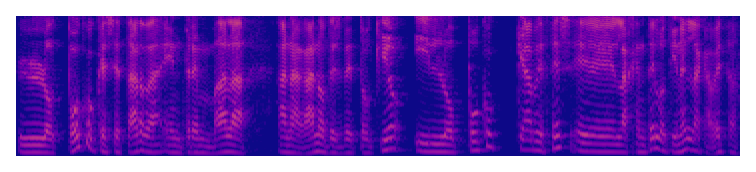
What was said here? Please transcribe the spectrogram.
lo poco que se tarda en tren bala a Nagano desde Tokio y lo poco que a veces eh, la gente lo tiene en la cabeza.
